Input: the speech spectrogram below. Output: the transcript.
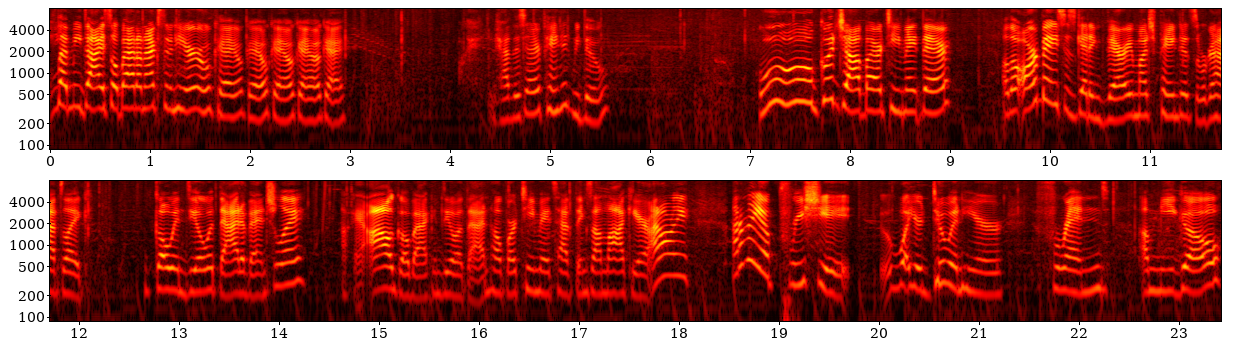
let me die so bad on accident here? Okay, okay, okay, okay, okay. Okay, we have this area painted? We do. Ooh, good job by our teammate there. Although our base is getting very much painted, so we're gonna have to like go and deal with that eventually. Okay, I'll go back and deal with that and hope our teammates have things on lock here. I don't really, I don't really appreciate what you're doing here, friend, amigo.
